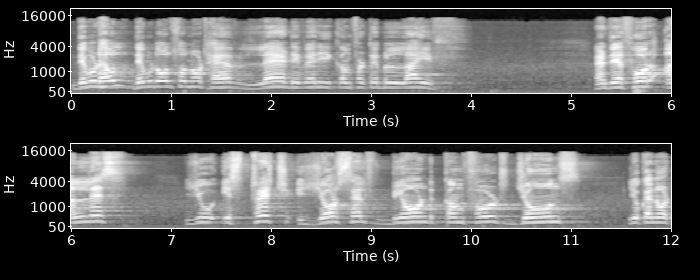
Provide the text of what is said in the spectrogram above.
They would, have, they would also not have led a very comfortable life. And therefore, unless you stretch yourself beyond comfort zones, you cannot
